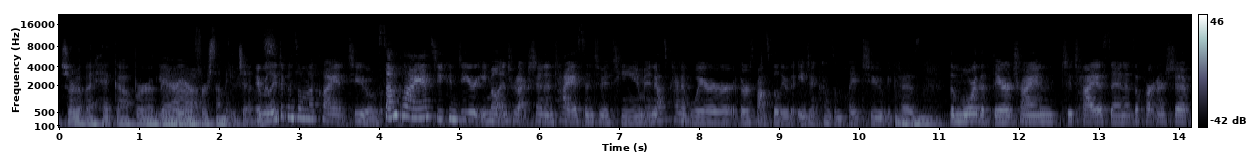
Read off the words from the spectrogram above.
sort of a hiccup or a barrier Yeah. for some agents. It really depends on the client too. Some clients you can do your email introduction and tie us into a team, and that's kind of where the responsibility of the agent comes in play too. Because Mm-hmm. the more that they're trying to tie us in as a partnership,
